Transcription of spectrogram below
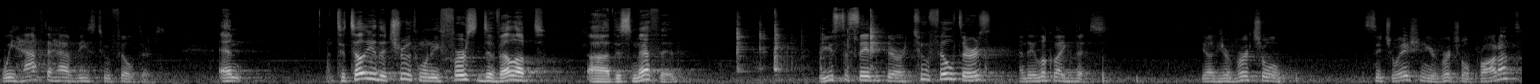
we have to have these two filters. And to tell you the truth, when we first developed uh, this method, we used to say that there are two filters and they look like this. You have your virtual situation, your virtual product,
